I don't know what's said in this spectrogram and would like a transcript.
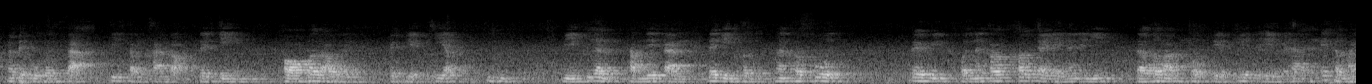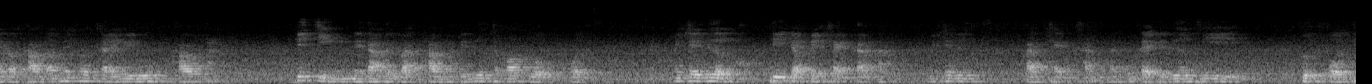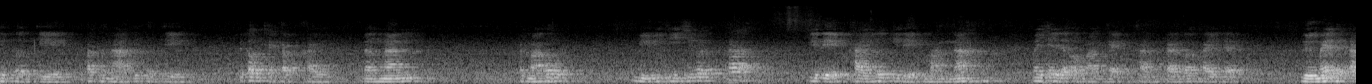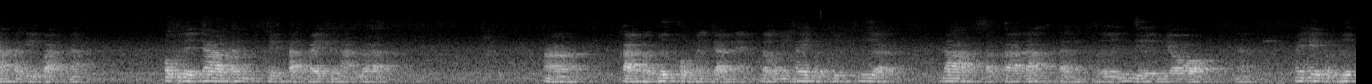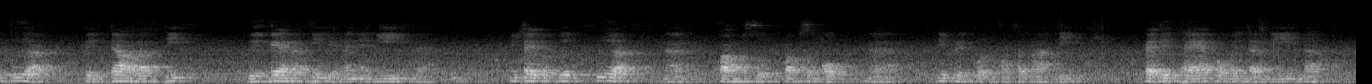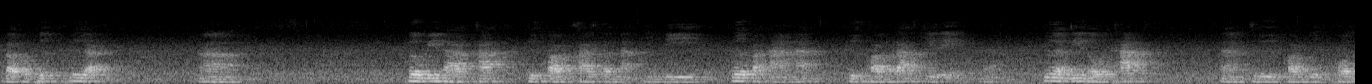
มันเป็นอุปสรรคที่สำคัญหรอกแต่จริงท้อเพราะเราเลยไปเปรียบเทียบ มีเพื่อนทำด้วยกัน ได้ยินคนนั้นเขาพูด ได้มีคนนั้นเขาเข้าใจอย่างนั้นอย่างนี้ เราก็มากดเปรียบเทียบตัวเองไม่ได้เอ๊ะทำไมเราทำแล้วไม่เข้าใจไม่รู้เขาที่จริงในการปฏิบัติธรรมมันเป็นเรื่องเฉพาะตัวบุคคลไม่ใช่เรื่องที่จะเป็นแข่งกันนะไม่ใช่เรื่องการแข่งขันนะแต่เป็นเรื่องที่ฝึกฝนที่ตนเองพัฒนาที่ตนเองไม่ต้องแข่งกับใคร ดังนั้นธรรมาก็มีวิธีคิดว่าถ้า กิเลสใครหรือกิเลสมันนะไม่ใช่จะออกมาแข่งขันกันว่าใครจะหรือแม้แต่การปฏิบัตินะพระพุทธเจ้าท่านเคยตัดไว้ขนาดว่าการประพฤติพรหมจรรย์เนี่ยเราไม่ใช่ประพฤติเพื่อลาบสักการะสรรเสริญเยินยอนะไม่ใช่ประพฤติเพื่อเป็นเจ้าลัทธิหรือแก้ลัทธิอย่างนั้นอย่างนี้นะไม่ใช่ประพฤติเพื่อนะความสุขความสงบนะที่เป็นผลของสมาธิ แต่ที่แท้พรหมจรรย์นี้นะเราประพฤติเพื่ออเพื่อวิราคะคือความคลายกำหนัดยินดี เพื่อปหานะคือความรักกิเลสนะเพื่อนิโรธะคือความหลุดพ้น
